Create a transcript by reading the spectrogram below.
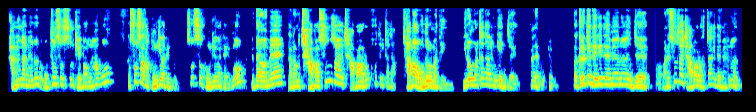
가능하면은 오픈 소스 개발을 하고 그러니까 소스가 다 공개가 된 거죠. 소스 공개가 되고 그 다음에 가능하면 자바 순수하게 자바로 코드를 짜자. 자바 언어로만 돼 있는 이런 걸 짜자는 게 이제 하나의 목표입니다. 그러니까 그렇게 되게 되면은 이제 어, 만약 순수하게 자바로 짜게 되면은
